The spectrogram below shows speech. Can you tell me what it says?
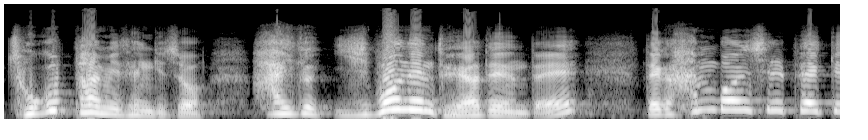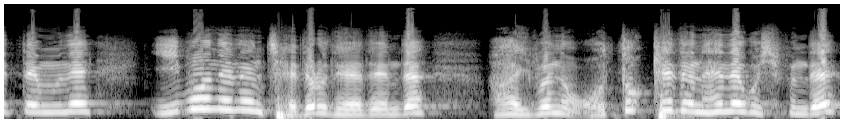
조급함이 생기죠. 아, 이거 이번엔 돼야 되는데. 내가 한 번 실패했기 때문에 이번에는 제대로 돼야 되는데, 아, 이번엔 어떻게든 해내고 싶은데,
